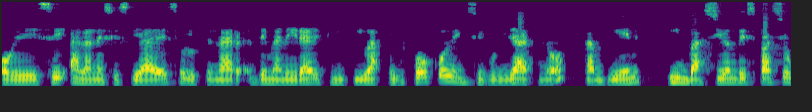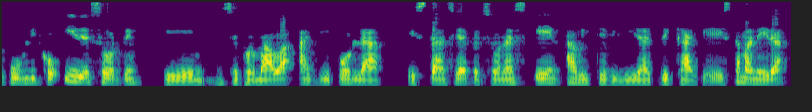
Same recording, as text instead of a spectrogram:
obedece a la necesidad de solucionar de manera definitiva el foco de inseguridad, ¿no? También invasión de espacio público y desorden que se formaba allí por la estancia de personas en habitabilidad de calle. De esta manera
